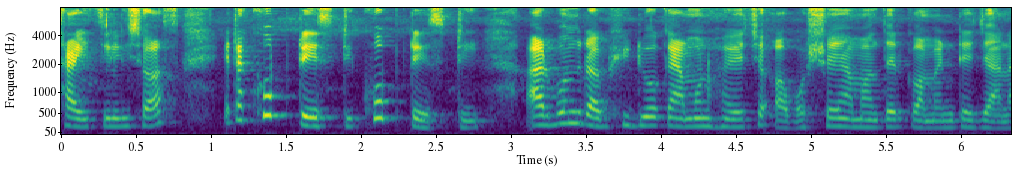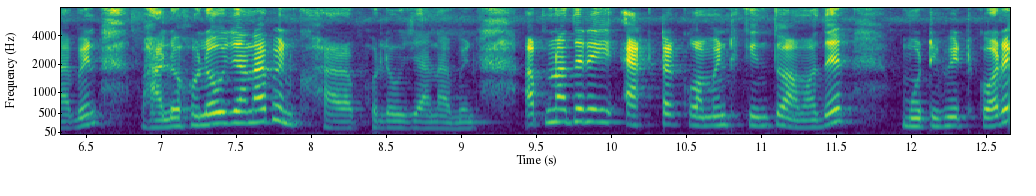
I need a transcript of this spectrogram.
Thai chili sauce. এটা খুব টেস্টি খুব টেস্টি। আর বন্ধুরা, ভিডিও কেমন হয়েছে অবশ্যই আমাদের কমেন্টে জানাবেন। ভালো হলেও জানাবেন, খারাপ হলেও জানাবেন। আপনাদের এই একটা কমেন্ট কিন্তু আমাদের মোটিভেট করে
